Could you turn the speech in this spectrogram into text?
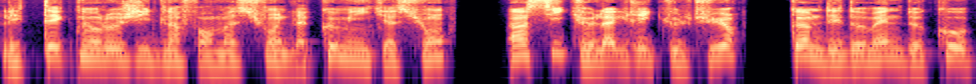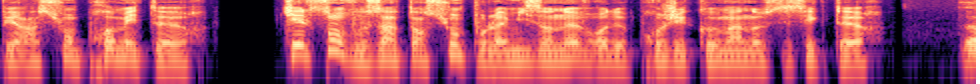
les technologies de l'information et de la communication, ainsi que l'agriculture comme des domaines de coopération prometteurs. Quelles sont vos intentions pour la mise en œuvre de projets communs dans ces secteurs? Les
